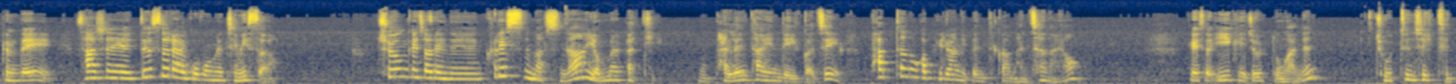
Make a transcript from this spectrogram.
근데 사실 뜻을 알고 보면 재밌어요. 추운 계절에는 크리스마스나 연말 파티, 뭐 발렌타인데이까지 파트너가 필요한 이벤트가 많잖아요. 그래서 이 계절 동안은 좋든 싫든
